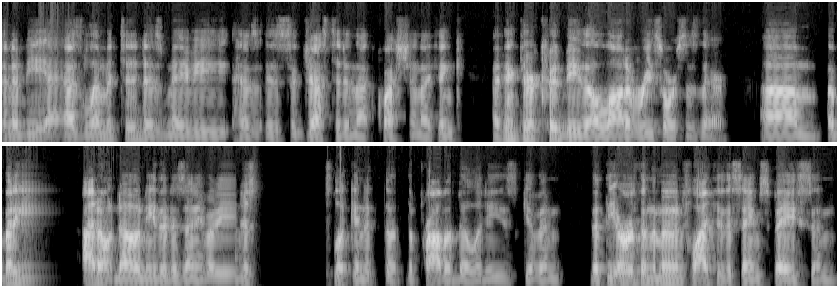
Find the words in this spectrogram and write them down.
going to be as limited as maybe has is suggested in that question. I think I think there could be a lot of resources there. Um, but I don't know, neither does anybody. I'm just looking at the, the probabilities given that the Earth and the Moon fly through the same space and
